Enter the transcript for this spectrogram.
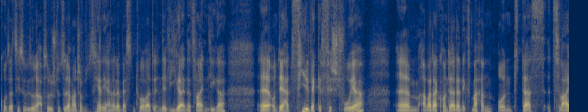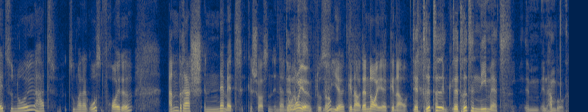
grundsätzlich sowieso eine absolute Stütze der Mannschaft, sicherlich einer der besten Torwarte in der Liga, in der zweiten Liga. Äh, und der hat viel weggefischt vorher. Ähm, aber da konnte er dann nichts machen. Und das 2 zu 0 hat zu meiner großen Freude Andrasch Nemeth geschossen in der, der neue plus ne? 4. Genau, der neue, genau. Der dritte, der dritte Nemeth im, in Hamburg.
